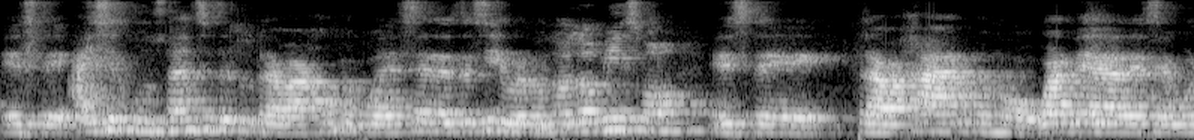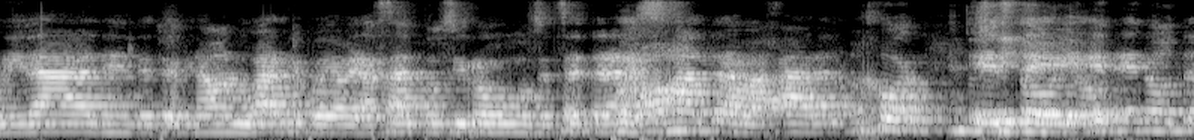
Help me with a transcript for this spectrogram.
este, hay circunstancias de tu trabajo que puede ser, es decir, bueno, no es lo mismo este, trabajar como guardia de seguridad en determinado lugar que puede haber asaltos y robos, etcétera, Pues no a trabajar a lo mejor este, en, en otro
